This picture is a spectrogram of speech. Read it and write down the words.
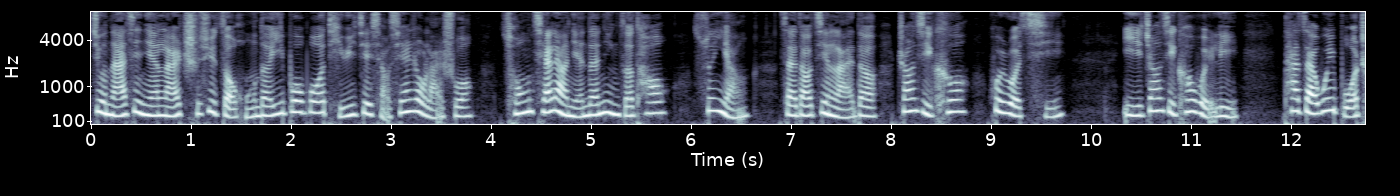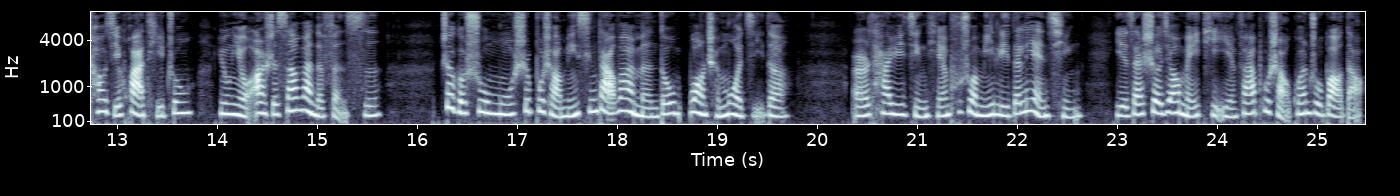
就拿近年来持续走红的一波波体育界小鲜肉来说，从前两年的宁泽涛、孙杨，再到近来的张继科、惠若琪。以张继科为例，他在微博超级话题中拥有二十三万的粉丝，这个数目是不少明星大腕们都望尘莫及的。而他与景甜扑朔迷离的恋情。也在社交媒体引发不少关注报道。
